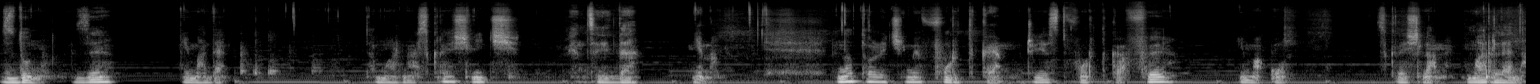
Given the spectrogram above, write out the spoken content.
Zdun. Z. Nie ma D to można skreślić. Więcej D nie ma. No to lecimy furtkę. Czy jest furtka? F i ma U. Skreślamy. Marlena.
